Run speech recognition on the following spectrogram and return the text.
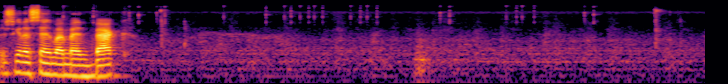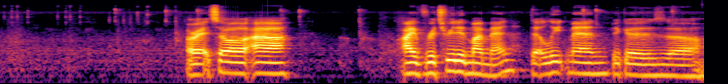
I'm just gonna send my men back. Alright, so uh, I've retreated my men, the elite men, because uh,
